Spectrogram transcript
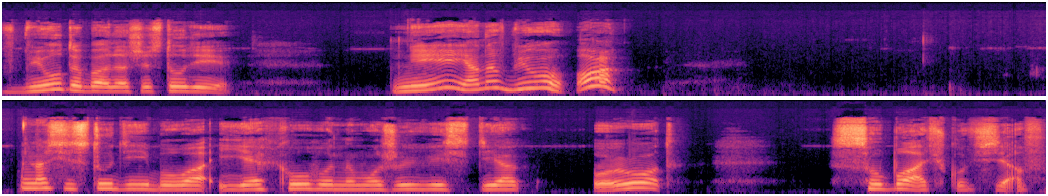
Вб'ю тебе в нашій студії. Ні, я не вб'ю. А! В нашій студії була якого неможливість як рот собачку взяв.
